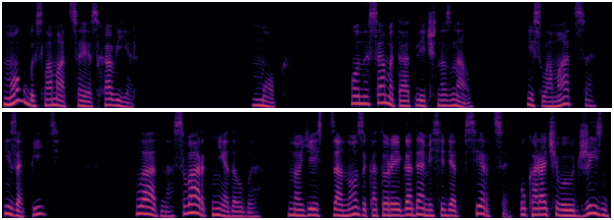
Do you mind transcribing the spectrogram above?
Мог бы сломаться Эс Хавьер? Мог. Он и сам это отлично знал. И сломаться, и запить. Ладно, сварт не дал бы. Но есть занозы, которые годами сидят в сердце, укорачивают жизнь,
